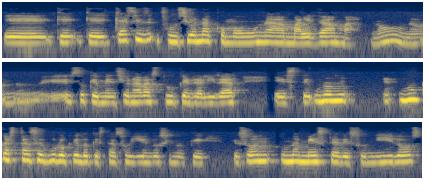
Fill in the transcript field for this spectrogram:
eh, que, que, casi funciona como una amalgama, ¿no? Eso que mencionabas tú, que en realidad este, uno nunca está seguro qué es lo que estás oyendo, sino que, son una mezcla de sonidos,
